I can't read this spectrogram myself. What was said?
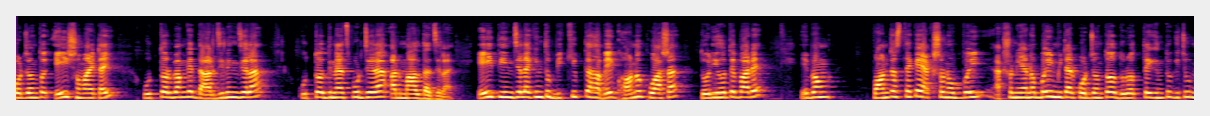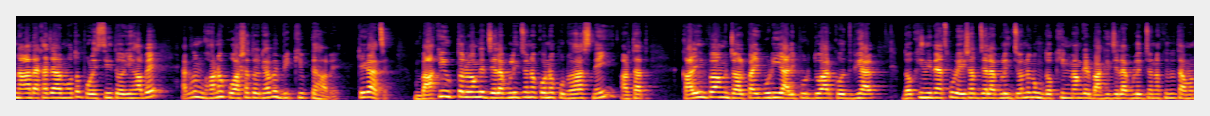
পর্যন্ত এই সময়টাই উত্তরবঙ্গের দার্জিলিং জেলা, উত্তর দিনাজপুর জেলা আর মালদা জেলা। এই তিন জেলা কিন্তু বিক্ষিপ্ত হবে ঘন কুয়াশা তৈরি হতে পারে এবং পঞ্চাশ থেকে একশো নব্বই, একশো নিরানব্বই মিটার পর্যন্ত দূরত্বে কিন্তু কিছু না দেখা যাওয়ার মতো পরিস্থিতি তৈরি হবে, একদম ঘন কুয়াশা তৈরি হবে বিক্ষিপ্ত হবে ঠিক আছে? বাকি উত্তরবঙ্গের জেলাগুলির জন্য কোনো পূর্বাভাস নেই, অর্থাৎ কালিম্পং, জলপাইগুড়ি, আলিপুরদুয়ার, কোচবিহার, দক্ষিণ দিনাজপুর এইসব জেলাগুলির জন্য এবং দক্ষিণবঙ্গের বাকি জেলাগুলির জন্য কিন্তু তেমন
